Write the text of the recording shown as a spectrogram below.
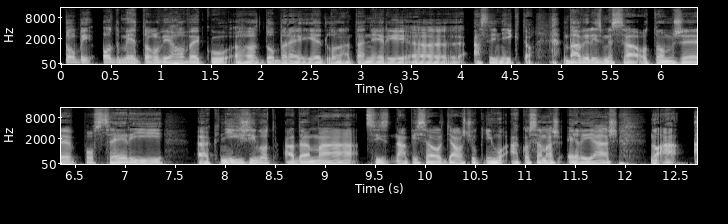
To by odmietol v jeho veku uh, dobré jedlo na tanieri uh, asi nikto. Bavili sme sa o tom, že po sérii uh, kníh Život Adama si napísal ďalšiu knihu Ako sa máš Eliáš. No a, a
